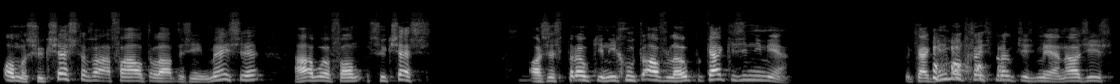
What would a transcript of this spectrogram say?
om een succesverhaal te laten zien. Mensen houden van succes. Als een sprookje niet goed afloopt, kijken ze niet meer. Dan kijkt niemand geen sprookjes meer. Nou, als je,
